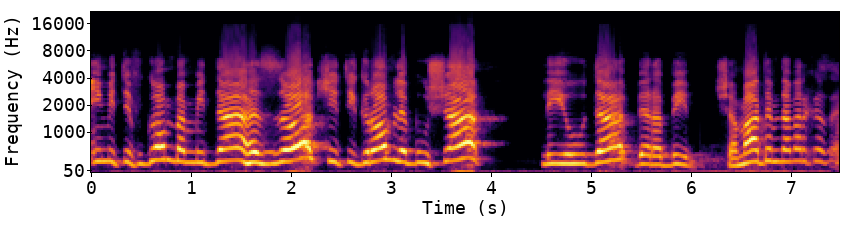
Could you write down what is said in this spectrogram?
אם היא תפגום במידה הזאת שהיא תגרום לבושה ליהודה ברבים. שמעתם דבר כזה?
